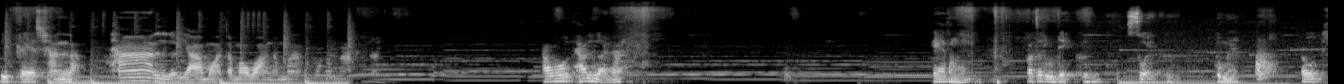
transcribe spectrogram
depression ล่ะถ้าเหลือยาหมอจะมาวางน้ำหมากวางน้ำหมากให้หน่อยถ้าถ้าเหลือนะ แก้ตรงนี้ ก็จะดูเด็กขึ้น สวยขึ้น ถูกไหมโอเค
